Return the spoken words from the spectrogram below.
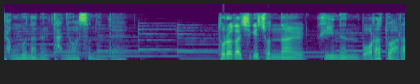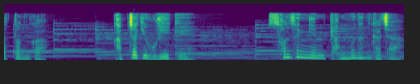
병문안을 다녀왔었는데, 돌아가시기 전날 귀인은 뭐라도 알았던가, 갑자기 우리에게 선생님 병문안 가자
